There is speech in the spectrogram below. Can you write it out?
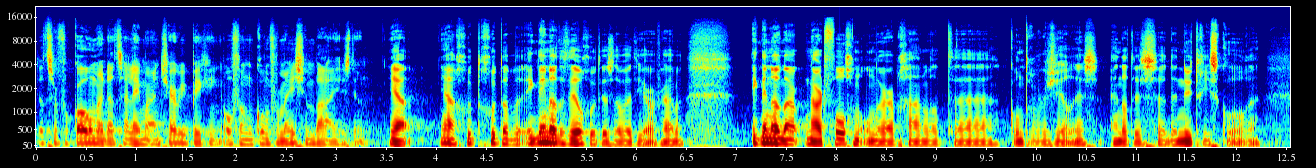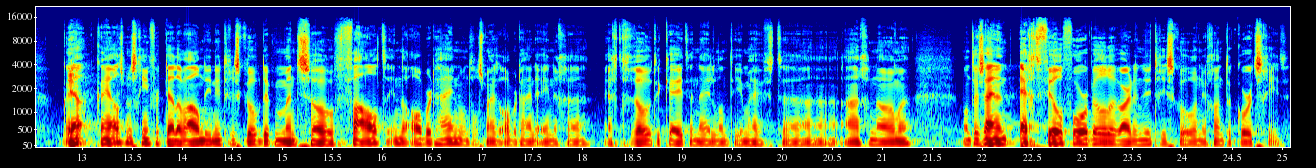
dat ze voorkomen dat ze alleen maar een cherrypicking of een confirmation bias doen. ja, ja goed, goed dat we, ik denk dat het heel goed is dat we het hierover hebben. Ik denk dat we naar, naar het volgende onderwerp gaan wat eh, controversieel is. En dat is eh, de Nutri-score. Kan, Ja. jij, kan jij ons misschien vertellen waarom die Nutri-score op dit moment zo faalt in de Albert Heijn? Want volgens mij is Albert Heijn de enige echt grote keten in Nederland die hem heeft aangenomen. Want er zijn echt veel voorbeelden waar de Nutri-score nu gewoon tekort schiet.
